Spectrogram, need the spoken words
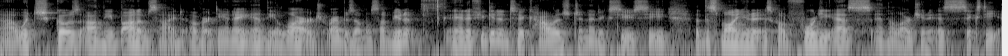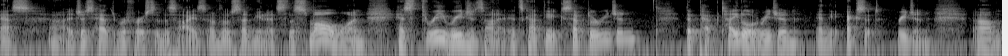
uh, which goes on the bottom side of our DNA, and the large ribosomal subunit. And if you get into college genetics, you see that the small unit is called 40S and the large unit is 60S. Uh, it just has, refers to the size of those subunits. The small one has three regions on it. It's got the acceptor region, the peptidyl region, and the exit region. Um,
